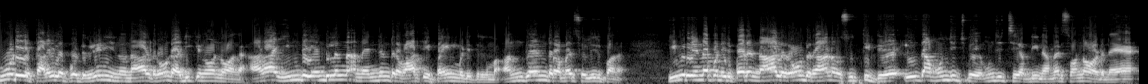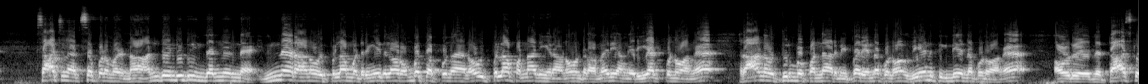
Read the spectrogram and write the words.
கூடையை தலையில போட்டுக்கிட்டு நீ இன்னும் நாலு ரவுண்ட் அடிக்கணும்னுவாங்க ஆனா இந்த எண்ட்ல இருந்து அந்த எண்டுன்ற வார்த்தையை பயன்படுத்திருக்குமா அங்கன்ற மாதிரி சொல்லியிருப்பாங்க. இவர் என்ன பண்ணிருப்பாரு நாலு ரவுண்டு ராணுவம் சுத்திட்டு இதுதான் முடிஞ்சிச்சு போய் முஞ்சிச்சு அப்படின்ற மாதிரி சொன்ன உடனே சாட்சியில் அக்செப்ட் பண்ண மாட்டேன் நான் அந்த எண்டு இந்த என்ன? என்ன இன்ன ராணுவம் இப்பெல்லாம் பண்றீங்க? இதெல்லாம் ரொம்ப தப்பு ராணுவம் இப்பெல்லாம் பண்ணாதீங்க ராணுவன்ற மாதிரி அங்க ரியாக்ட் பண்ணுவாங்க. ராணுவ திரும்ப பண்ண ஆரம்பிப்பார். என்ன பண்ணுவாங்க? வேணுத்துக்கிட்டே என்ன பண்ணுவாங்க? அவர் இந்த டாஸ்க்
